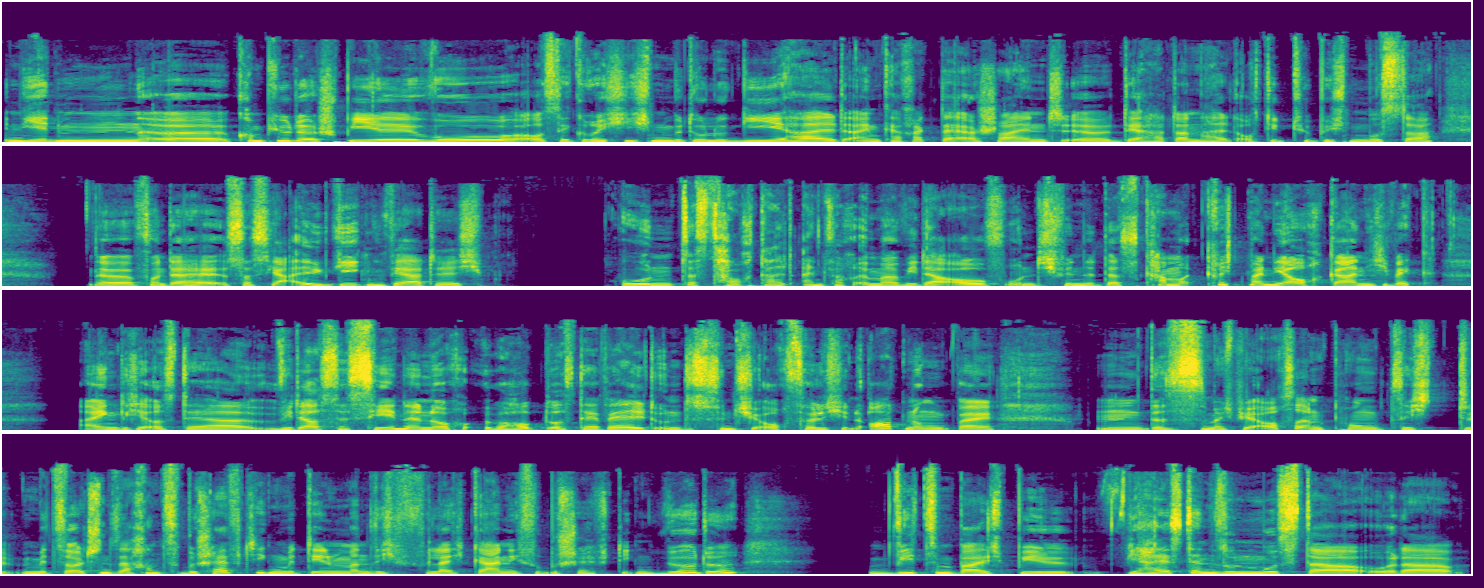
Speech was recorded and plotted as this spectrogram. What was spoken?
in jedem äh, Computerspiel, wo aus der griechischen Mythologie halt ein Charakter erscheint, äh, der hat dann halt auch die typischen Muster. Äh, von daher ist das ja allgegenwärtig. Und das taucht halt einfach immer wieder auf. Und ich finde, das man, kriegt man ja auch gar nicht weg eigentlich aus der, weder aus der Szene noch überhaupt aus der Welt. Und das finde ich auch völlig in Ordnung, weil hm, das ist zum Beispiel auch so ein Punkt, sich mit solchen Sachen zu beschäftigen, mit denen man sich vielleicht gar nicht so beschäftigen würde. Wie zum Beispiel, wie heißt denn so ein Muster oder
